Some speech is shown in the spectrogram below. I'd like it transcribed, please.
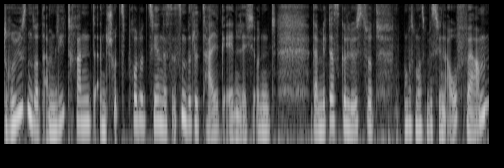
Drüsen dort am Lidrand an Schutz produzieren, das ist ein bisschen talgähnlich. Und damit das gelöst wird, muss man es ein bisschen aufwärmen.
